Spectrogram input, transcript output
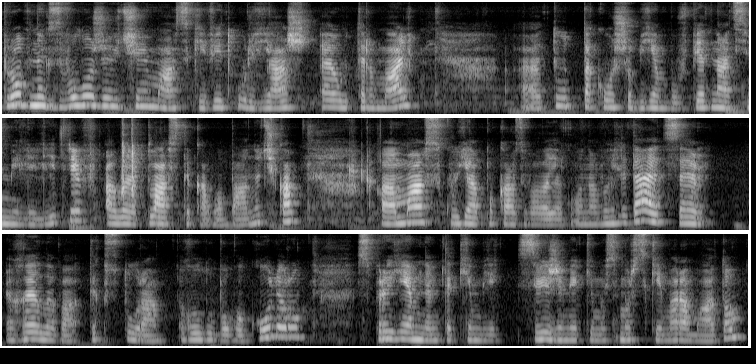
Пробник зволожуючої маски від Ур'яж Еутермаль. Тут також об'єм був 15 мл, але пластикова баночка. Маску я показувала, як вона виглядає. Це гелева текстура голубого кольору з приємним таким свіжим якимось морським ароматом.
